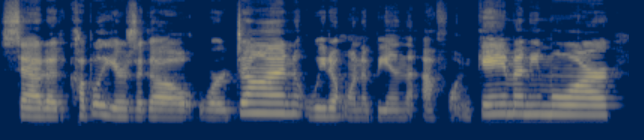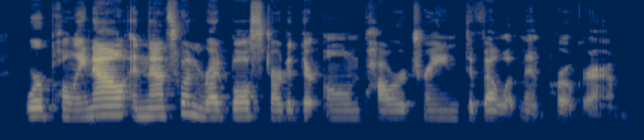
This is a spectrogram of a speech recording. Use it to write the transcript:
said a couple years ago, we're done. We don't want to be in the F1 game anymore were pulling out, and that's when Red Bull started their own powertrain development program.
